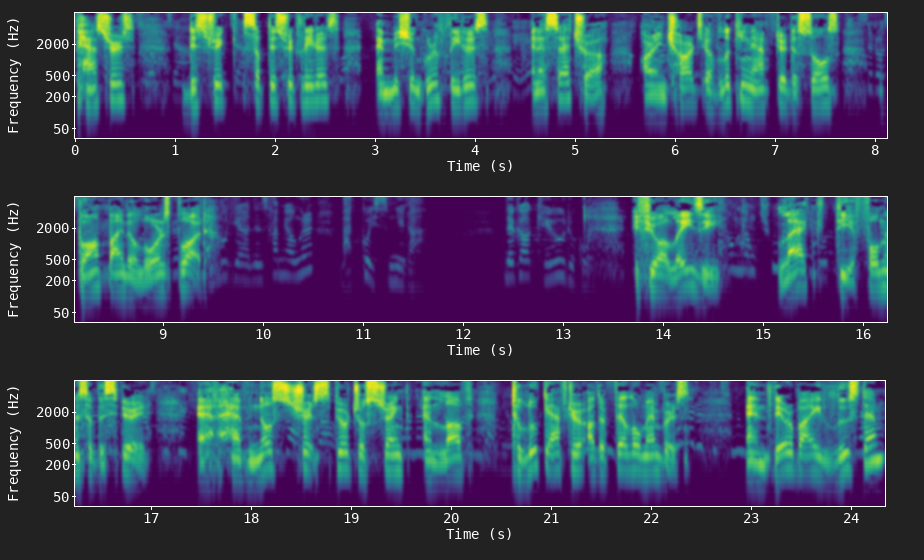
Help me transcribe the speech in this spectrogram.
Pastors, district, subdistrict leaders, and mission group leaders, and etc., are in charge of looking after the souls bought by the Lord's blood. If you are lazy, lack the fullness of the Spirit, and have no spiritual strength and love to look after other fellow members, and thereby lose them,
